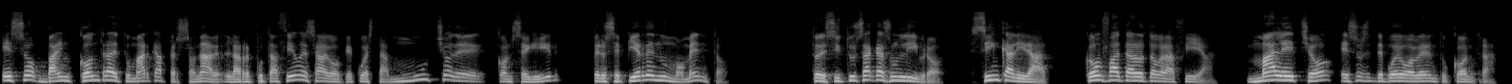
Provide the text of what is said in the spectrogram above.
eso va en contra de tu marca personal. La reputación es algo que cuesta mucho de conseguir, pero se pierde en un momento. Entonces, si tú sacas un libro sin calidad, con falta de ortografía, mal hecho, eso se te puede volver en tu contra.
